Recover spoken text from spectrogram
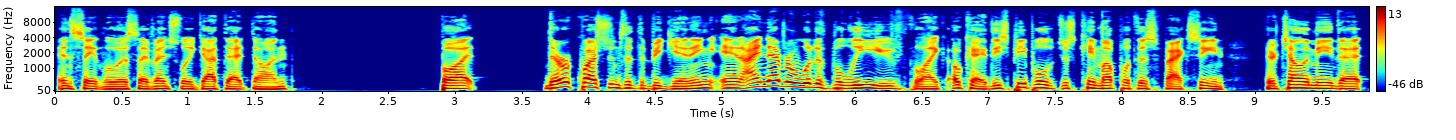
in st louis. I eventually got that done. But there were questions at the beginning, and I never would have believed, like, okay, these people just came up with this vaccine. They're telling me that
